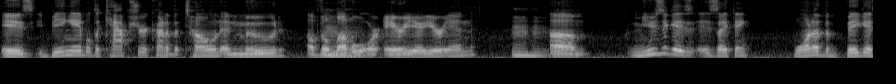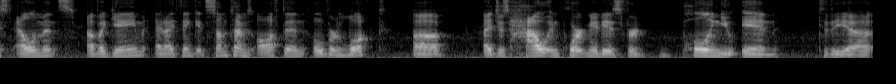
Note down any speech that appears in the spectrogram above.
Is being able to capture kind of the tone and mood of the level or area you're in. Um, music is, is I think one of the biggest elements of a game, and I think it's sometimes often overlooked. Uh, at just how important it is for pulling you in to the uh,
